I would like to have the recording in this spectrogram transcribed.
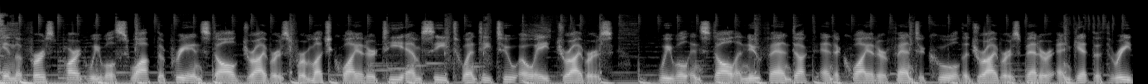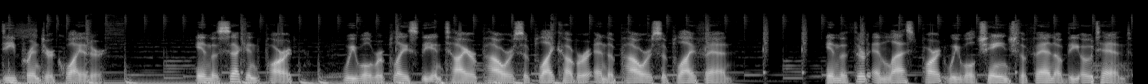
In the first part we will swap the pre-installed drivers for much quieter TMC2208 drivers, we will install a new fan duct and a quieter fan to cool the drivers better and get the 3D printer quieter. In the second part, we will replace the entire power supply cover and the power supply fan. In the third and last part we will change the fan of the hot end.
